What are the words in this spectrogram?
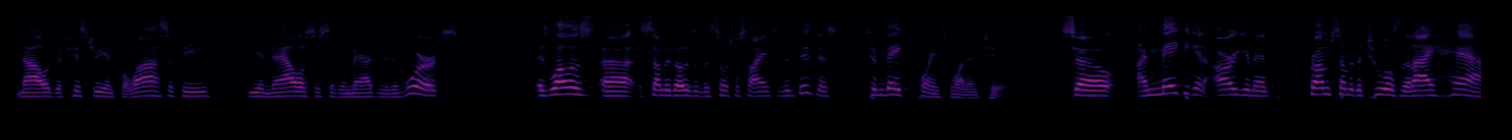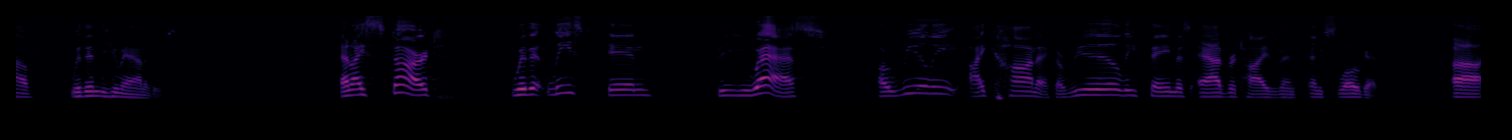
knowledge of history and philosophy, the analysis of imaginative works, as well as uh, some of those of the social sciences and business to make points one and two. So I'm making an argument from some of the tools that I have within the humanities. And I start with, at least in the US, a really iconic, a really famous advertisement and slogan. Uh,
